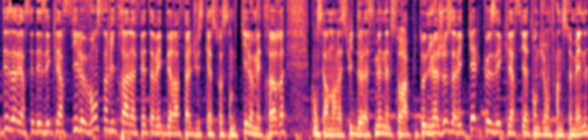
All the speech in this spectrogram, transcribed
des averses et des éclaircies. Le vent s'invitera à la fête avec des rafales jusqu'à 60 km heure. Concernant la suite de la semaine, elle sera plutôt nuageuse avec quelques éclaircies attendues en fin de semaine.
